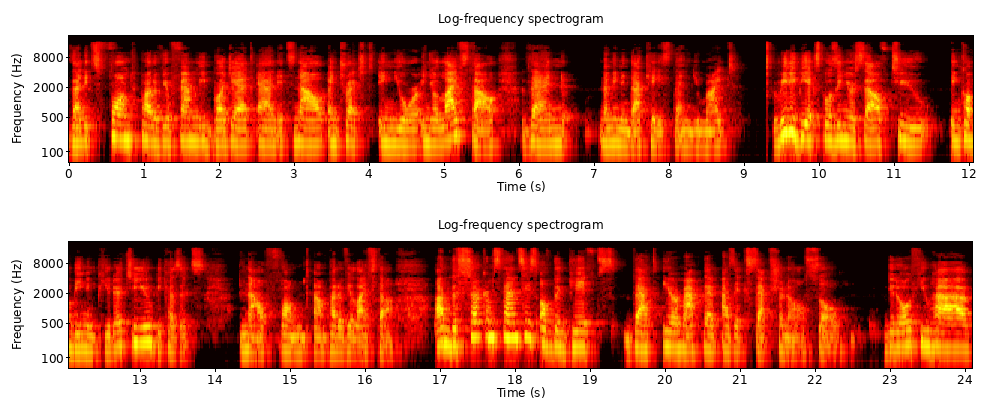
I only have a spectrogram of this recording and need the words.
that it's formed part of your family budget and it's now entrenched in your in your lifestyle. Then, I mean, in that case, then you might really be exposing yourself to income being imputed to you because it's now formed um, part of your lifestyle and the circumstances of the gifts that earmark them as exceptional. So you know, if you have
